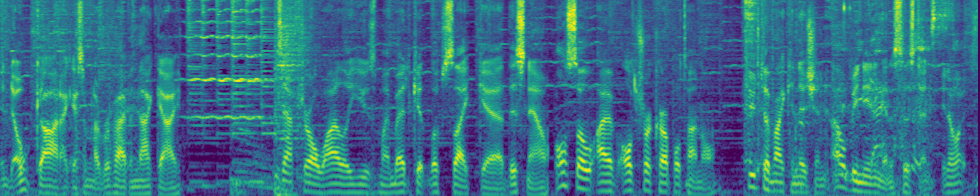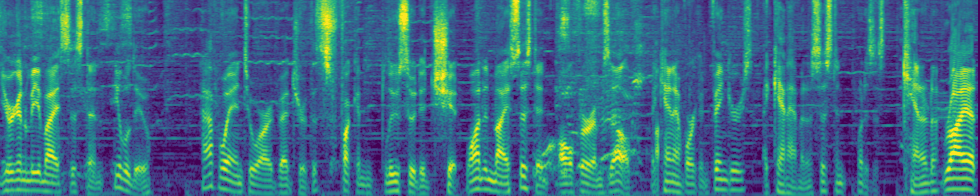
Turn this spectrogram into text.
And oh god, I guess I'm not reviving that guy. After a while I use, my medkit looks like uh, this now. Also, I have ultra carpal tunnel. Due to my condition, I will be needing an assistant. You know what? You're gonna be my assistant. He will do. Halfway into our adventure, this fucking blue-suited shit wanted my assistant all for himself. I can't have working fingers, I can't have an assistant. What is this, Canada? Riot.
